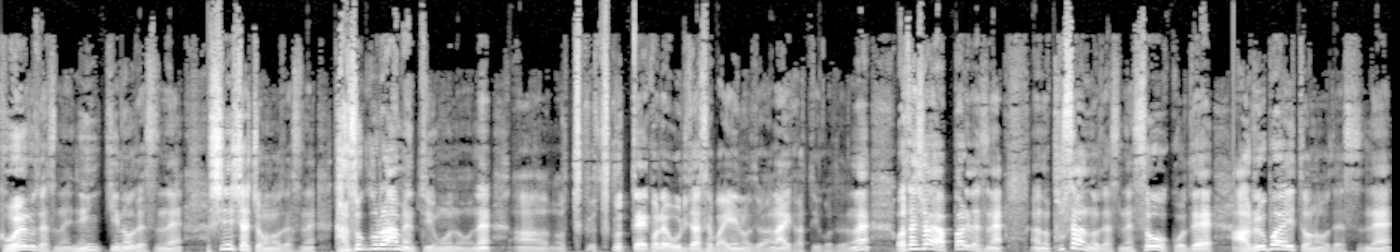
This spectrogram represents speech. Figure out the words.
超えるですね、人気のですね、新社長のですね、家族ラーメンっていうものをね、あの、作って、これを売り出せばいいのではないかということでね、私はやっぱりですね、あの、プサンのですね、倉庫で、アルバイトのですね、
